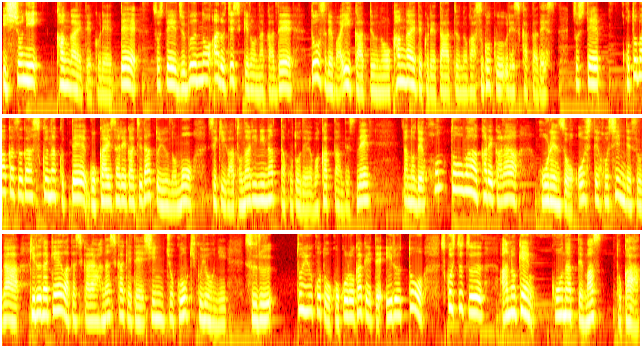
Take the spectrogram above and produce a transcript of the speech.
一緒に考えてくれてそして自分のある知識の中でどうすればいいかっていうのを考えてくれたっていうのがすごく嬉しかったです。そして言葉数が少なくて誤解されがちだというのも席が隣になったことで分かったんですね。なので本当は彼からほうれん草をしてほしいんですができるだけ私から話しかけて進捗を聞くようにするということを心がけていると少しずつあの件こうなってますとか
